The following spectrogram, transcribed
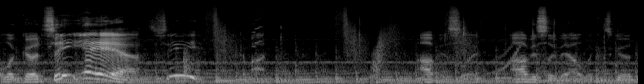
look good. See? Yeah, yeah, yeah. See? Come on. Obviously. Obviously the outlook is good.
